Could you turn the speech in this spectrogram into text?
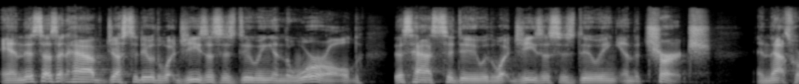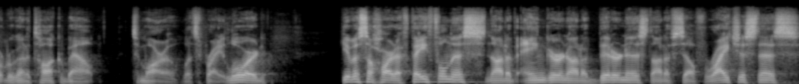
and this doesn't have just to do with what Jesus is doing in the world. This has to do with what Jesus is doing in the church. And that's what we're going to talk about tomorrow. Let's pray. Lord, give us a heart of faithfulness, not of anger, not of bitterness, not of self righteousness,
